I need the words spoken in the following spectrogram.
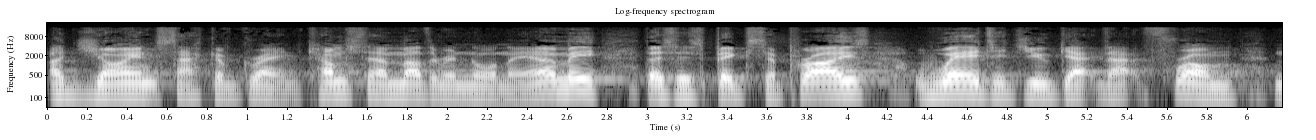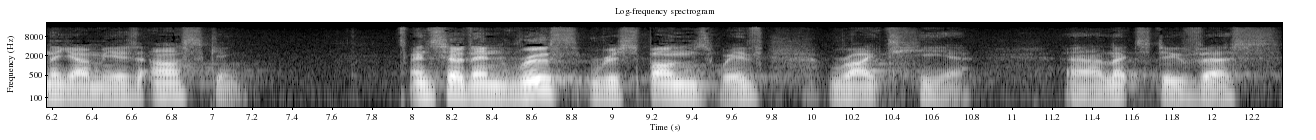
a giant sack of grain. Comes to her mother in law, Naomi. There's this big surprise. Where did you get that from? Naomi is asking. And so then Ruth responds with, right here. Uh, let's do verse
